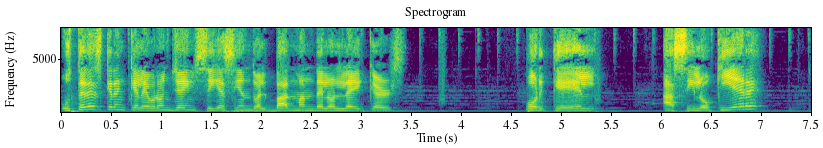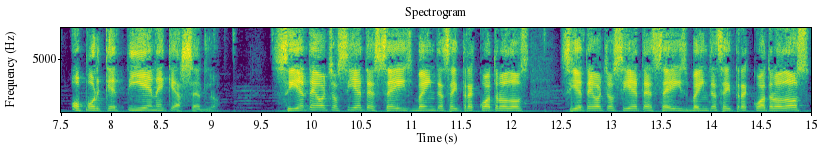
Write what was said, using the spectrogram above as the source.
¿Ustedes creen que LeBron James sigue siendo el Batman de los Lakers porque él así lo quiere o porque tiene que hacerlo? 787-620-6342, 787-620-6342.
